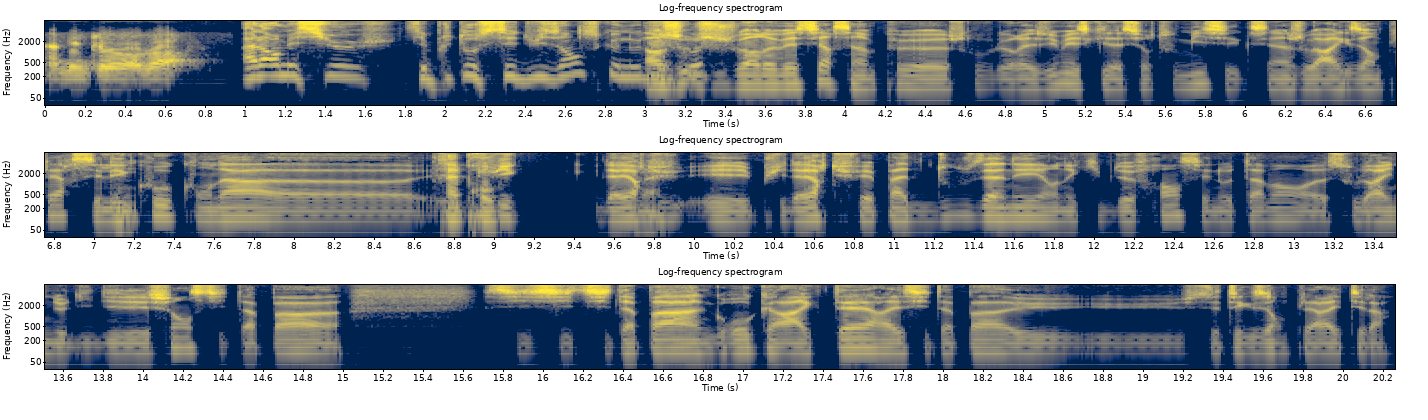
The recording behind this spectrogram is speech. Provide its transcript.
À bientôt. Au revoir. Alors, messieurs, c'est plutôt séduisant ce que nous dit Alors, le joueur de vestiaire, c'est un peu, euh, je trouve, le résumé. Ce qu'il a surtout mis, c'est que c'est un joueur exemplaire. C'est l'écho qu'on a. euh, Très et pro. puis- D'ailleurs, Ouais. tu, et puis d'ailleurs, tu fais pas 12 années en équipe de France, et notamment euh, sous le règne de Didier Deschamps, si t'as pas, euh, si, si, si t'as pas un gros caractère et si t'as pas eu, eu cette exemplarité-là.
